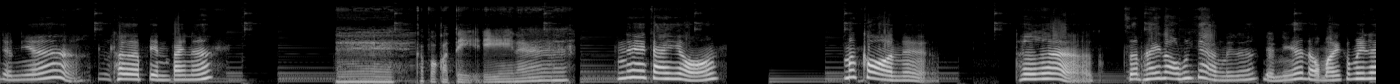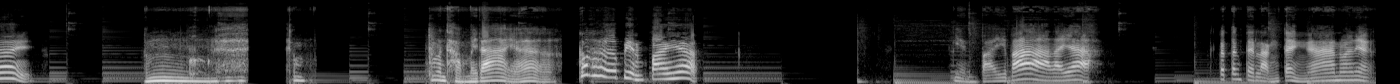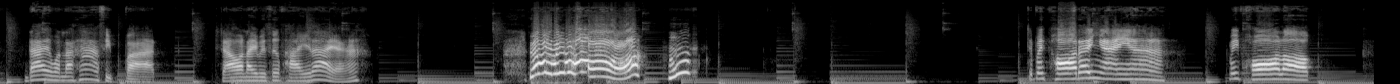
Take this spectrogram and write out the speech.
เดี๋ยวเนี้ยเธอเปลี่ยนไปนะ เออก็ปกติดีนะ แน่ใจเหรอ เมื่อก่อนน่ะเธออะเซอร์ไพรส์เราทุกอย่างเลยนะ เดี๋ยวนี้ดอกไม้ก็ไม่ได้ อืมก็ก็มันทำไม่ได้อะก็เธอเปลี่ยนไปอะเปลี่ยนไปบ้าอะไรอะก็ตั้งแต่หลังแต่งงานมาเนี่ย ได้วันละห้าสิบบาท จะเอาอะไรไปเซอร์ไพรส์ได้อะฮะ แล้วมันไม่พอเหรอหึจะไปพอได้ไงอะไม่พอหรอก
